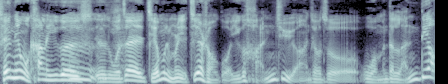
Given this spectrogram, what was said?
前几天我看了一个，呃，我在节目里面也介绍过一个韩剧啊，叫做《我们的蓝调》，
